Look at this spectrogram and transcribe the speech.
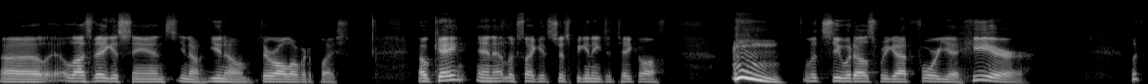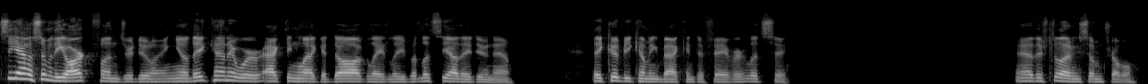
uh, Las Vegas Sands, you know, you know, they're all over the place. Okay, and it looks like it's just beginning to take off. let's see what else we got for you here. Let's see how some of the ARK funds are doing. You know, they kind of were acting like a dog lately, but let's see how they do now. They could be coming back into favor. Let's see. Yeah, they're still having some trouble.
